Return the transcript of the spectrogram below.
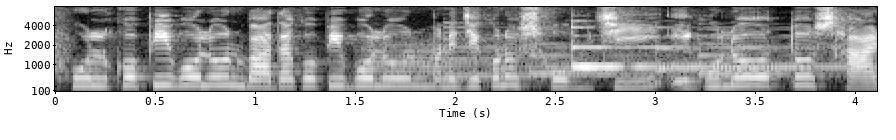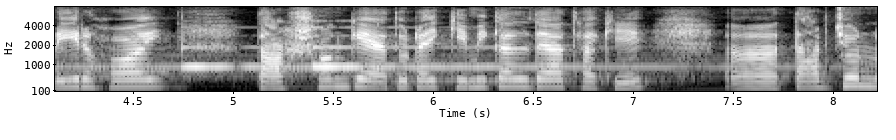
ফুলকপি বলুন, বাঁধাকপি বলুন মানে যে কোনো সবজি, এগুলো তো সারের হয়, তার সঙ্গে এতটাই কেমিক্যাল দেওয়া থাকে তার জন্য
